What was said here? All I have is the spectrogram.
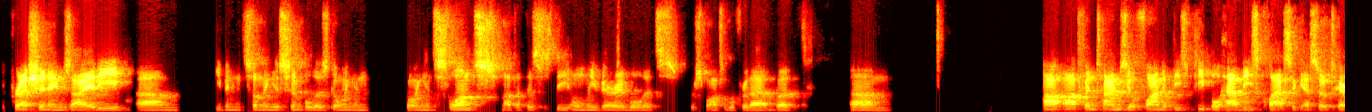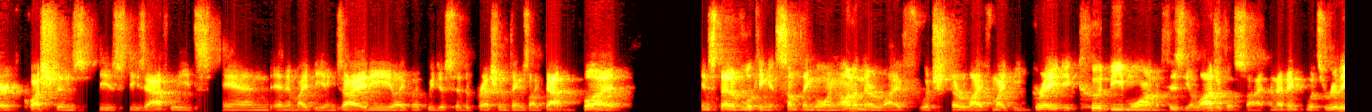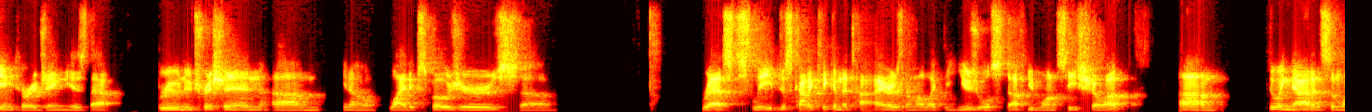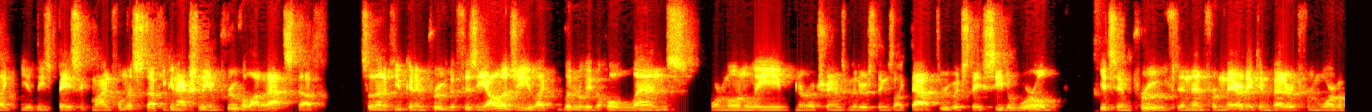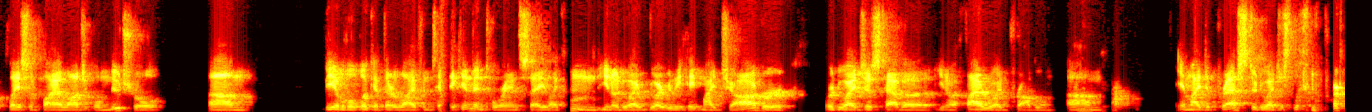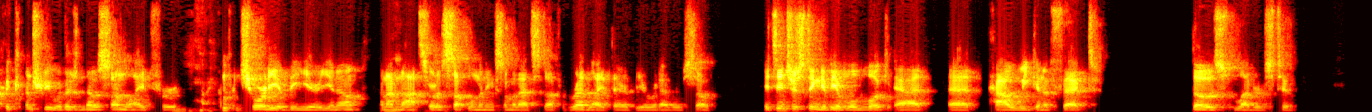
depression, anxiety, um, even something as simple as going in going in slumps. Not that this is the only variable that's responsible for that, but um, oftentimes you'll find that these people have these classic esoteric questions these these athletes and and it might be anxiety like like we just said depression things like that but instead of looking at something going on in their life which their life might be great it could be more on the physiological side and i think what's really encouraging is that through nutrition, um, you know, light exposures, uh, rest, sleep, just kind of kicking the tires on all like the usual stuff you'd want to see show up. Um, doing that and some like at least basic mindfulness stuff, you can actually improve a lot of that stuff. So then, if you can improve the physiology, like literally the whole lens, hormonally, neurotransmitters, things like that, through which they see the world, gets improved. And then from there, they can better from more of a place of biological neutral um, be able to look at their life and take inventory and say like hmm you know do i do i really hate my job or or do i just have a you know a thyroid problem? Um, am i depressed or do i just live in a part of the country where there's no sunlight for a majority of the year you know? And i'm not sort of supplementing some of that stuff with red light therapy or whatever. So it's interesting to be able to look at at how we can affect those levers too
